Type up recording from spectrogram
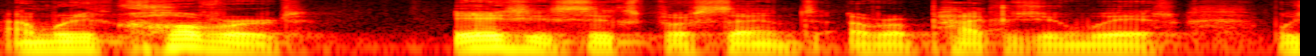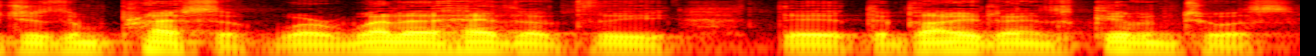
and we recovered 86% of our packaging weight, which is impressive. We're well ahead of the, the, the guidelines given to us.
